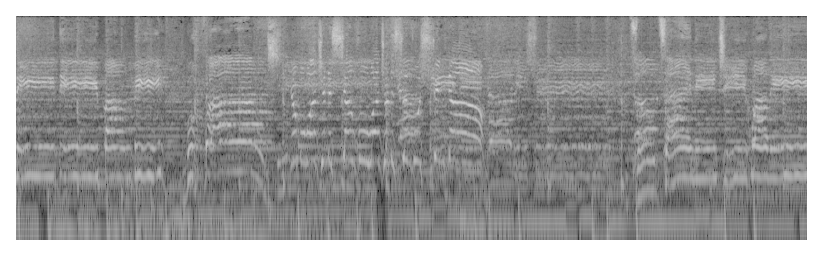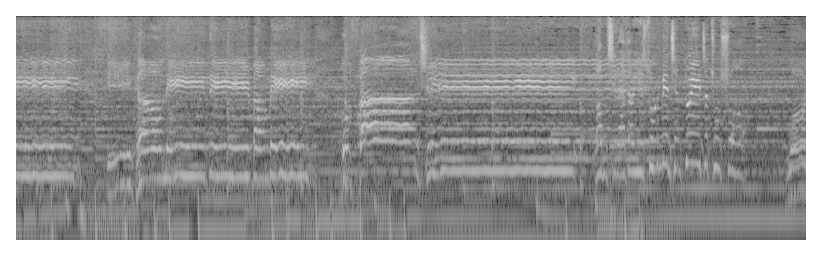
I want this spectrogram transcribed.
你的膀臂，不放弃。让我们完全的降服，完全的顺服，宣告。走在你计划里，依靠你的膀臂，不放弃。让我们一起来到耶稣的面前，对着主说：我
